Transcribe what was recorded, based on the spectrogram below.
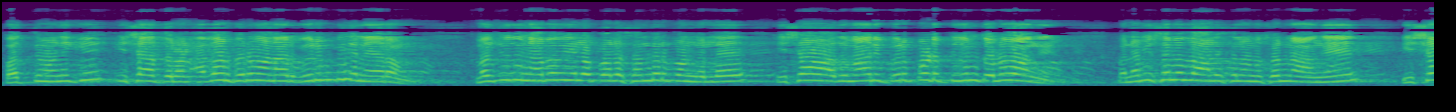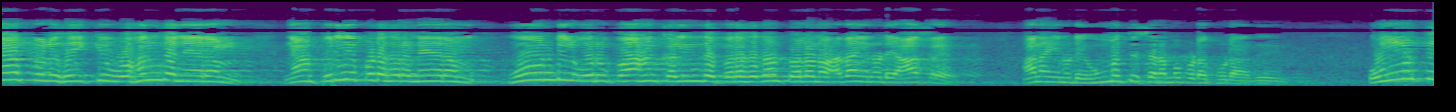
பத்து மணிக்கு இஷா தொழணும். அதான் பெருமானார் விரும்பிய நேரம். மஸ்ஜிது நபவியில பல சந்தர்ப்பங்கள்ல இஷா அது மாதிரி பிற்படுத்தியும் தொழுவாங்க. இப்ப நபிசல்லா ஸல்லல்லாஹு சொன்னாங்க இஷா தொழுகைக்கு உகந்த நேரம் நான் பிரியப்படுகிற நேரம் மூன்றில் ஒரு பாகம் கழிந்த பிறகுதான் தொழணும். அதான் என்னுடைய ஆசை. ஆனா என்னுடைய உம்மத்து சிரமப்படக்கூடாது. உம்மத்து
